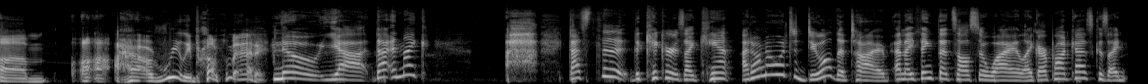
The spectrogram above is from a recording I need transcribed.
um, are, are really problematic. No, yeah, that and like that's the the kicker is I can't I don't know what to do all the time, and I think that's also why I like our podcast because I.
